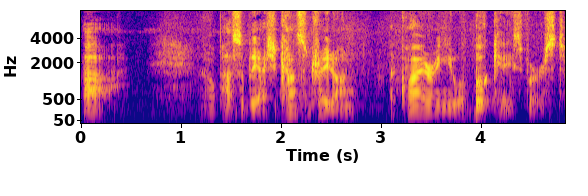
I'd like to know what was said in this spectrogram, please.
ah. Well, possibly I should concentrate on acquiring you a bookcase first.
